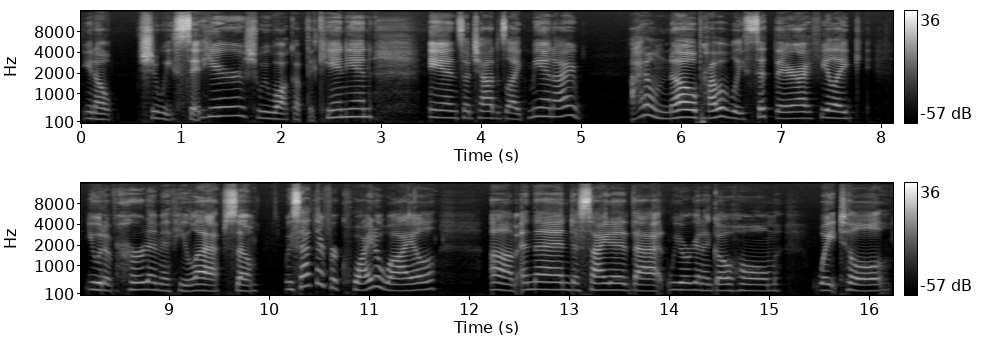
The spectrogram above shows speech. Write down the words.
you know, should we sit here? Should we walk up the canyon? And so Chad is like, man, I, I don't know, probably sit there. I feel like you would have heard him if he left. So we sat there for quite a while um, and then decided that we were going to go home, wait till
